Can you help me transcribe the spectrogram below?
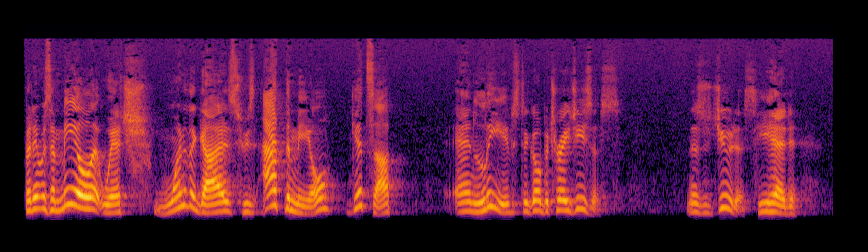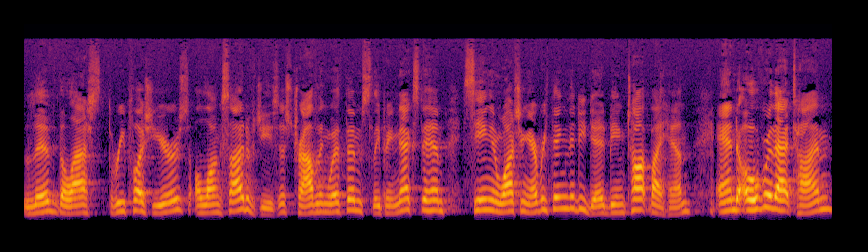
But it was a meal at which one of the guys who's at the meal gets up and leaves to go betray Jesus. This is Judas. He had lived the last three plus years alongside of Jesus, traveling with him, sleeping next to him, seeing and watching everything that he did, being taught by him, and over that time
